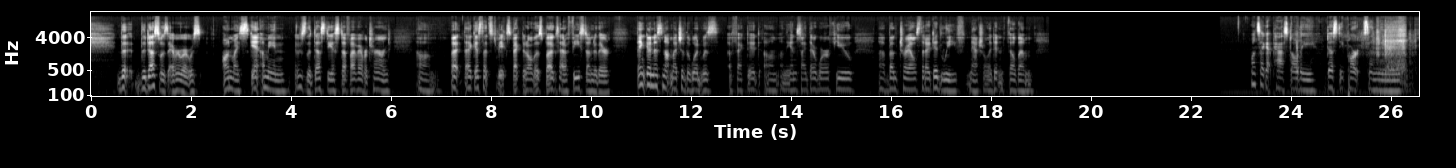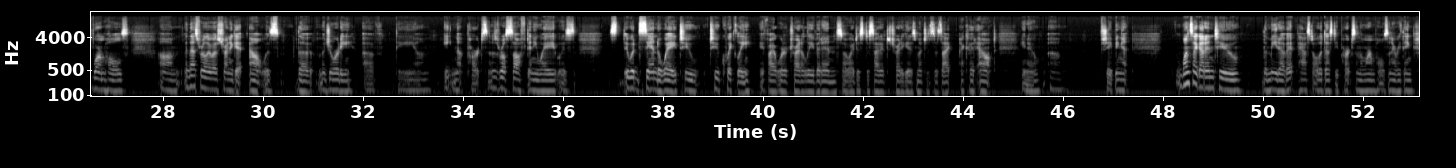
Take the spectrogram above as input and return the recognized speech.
The, the dust was everywhere. It was on my skin. I mean, it was the dustiest stuff I've ever turned. Um, but I guess that's to be expected. All those bugs had a feast under there. Thank goodness not much of the wood was affected um, on the inside. There were a few uh, bug trails that I did leave natural. I didn't fill them. Once I got past all the dusty parts and the wormholes, um, and that's really what I was trying to get out was the majority of the um, eaten up parts. It was real soft anyway. It was it would sand away too too quickly if I were to try to leave it in. So I just decided to try to get as much as, as I, I could out, you know, um, shaping it. Once I got into the meat of it, past all the dusty parts and the wormholes and everything,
